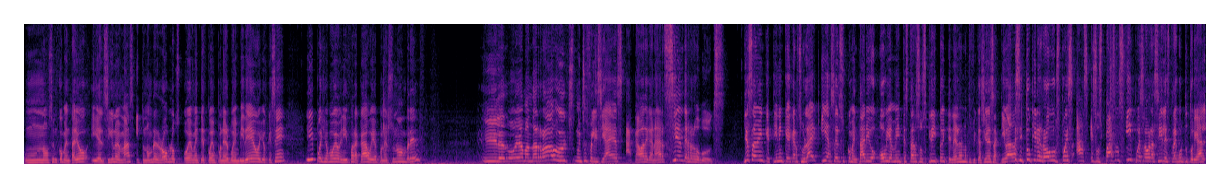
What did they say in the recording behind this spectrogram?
un, no sé, un comentario y el signo de más y tu nombre de Roblox, obviamente pueden poner buen video, yo que sé. Y pues yo me voy a venir para acá, voy a poner su nombre. Y les voy a mandar Robux. Muchas felicidades, acaba de ganar 100 de Robux. Ya saben que tienen que dejar su like y hacer su comentario. Obviamente estar suscrito y tener las notificaciones activadas. Si tú quieres Robux pues haz esos pasos. Y pues ahora sí les traigo un tutorial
